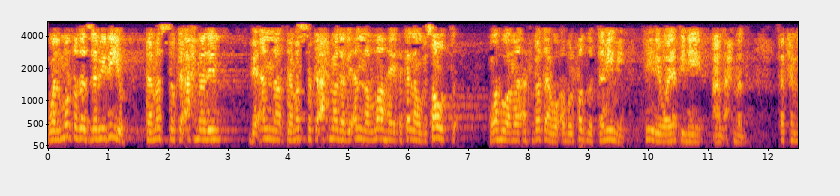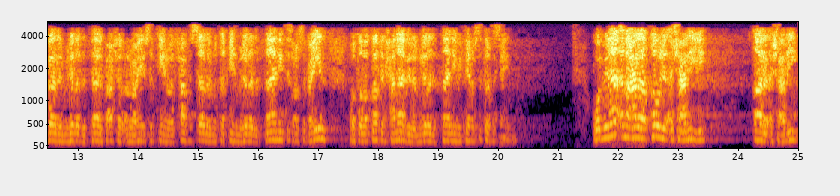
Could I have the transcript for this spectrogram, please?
والمرتضى الزبيدي تمسك أحمد بأن تمسك أحمد بأن الله يتكلم بصوت وهو ما أثبته أبو الفضل التميمي في روايته عن أحمد. فتح الباري المجلد الثالث عشر أربعين ستين وإتحاف السادة المتقين المجلد الثاني تسعة وسبعين وطبقات الحنابل المجلد الثاني 296 وبناء على قول الأشعري قال الأشعري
